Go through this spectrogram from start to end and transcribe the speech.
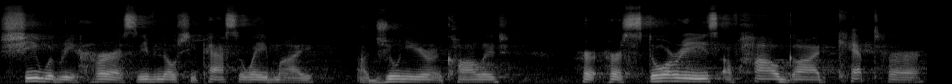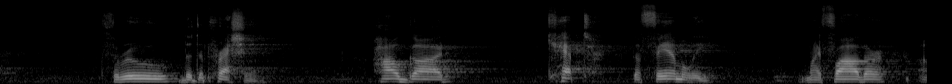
she would rehearse, even though she passed away my uh, junior year in college, her, her stories of how God kept her through the Depression, how God kept the family. My father, uh,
